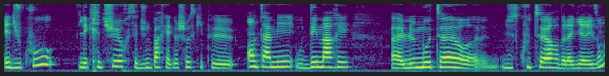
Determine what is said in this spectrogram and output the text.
Et du coup, l'écriture, c'est d'une part quelque chose qui peut entamer ou démarrer euh, le moteur euh, du scooter de la guérison.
